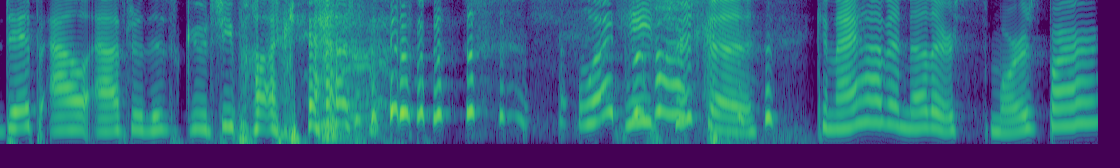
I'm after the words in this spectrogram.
dip out after this Gucci podcast. what? the Hey? Trisha, can I have another s'mores bar?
